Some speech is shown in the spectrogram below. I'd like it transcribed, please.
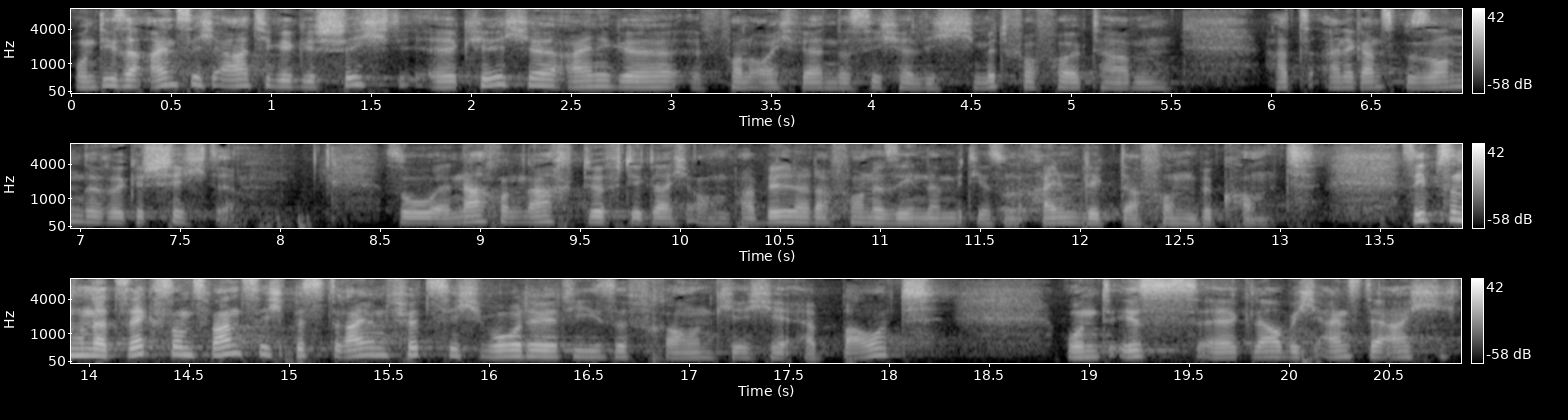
Und diese einzigartige Geschichte, äh, Kirche, einige von euch werden das sicherlich mitverfolgt haben, hat eine ganz besondere Geschichte. So äh, nach und nach dürft ihr gleich auch ein paar Bilder da vorne sehen, damit ihr so einen Einblick davon bekommt. 1726 bis 43 wurde diese Frauenkirche erbaut und ist, äh, glaube ich, eins der Arch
